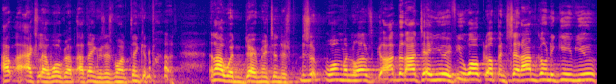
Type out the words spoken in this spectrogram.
I, actually, I woke up, I think it was this morning thinking about. And I wouldn't dare mention this. This woman loves God, but I tell you, if you woke up and said, I'm going to give you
